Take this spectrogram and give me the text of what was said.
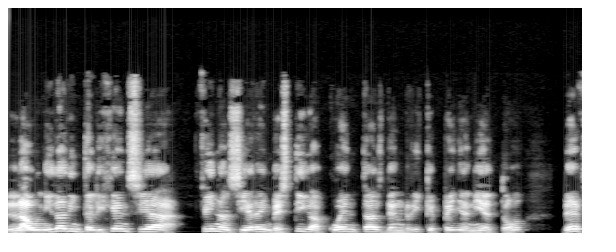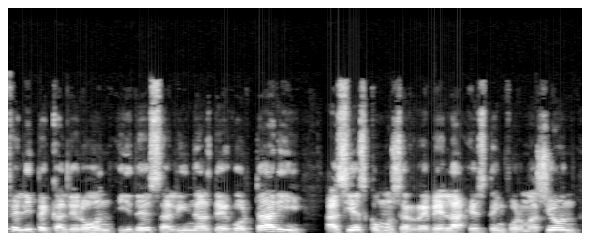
la Unidad de Inteligencia Financiera investiga cuentas de Enrique Peña Nieto, de Felipe Calderón y de Salinas de Gortari. Así es como se revela esta información.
